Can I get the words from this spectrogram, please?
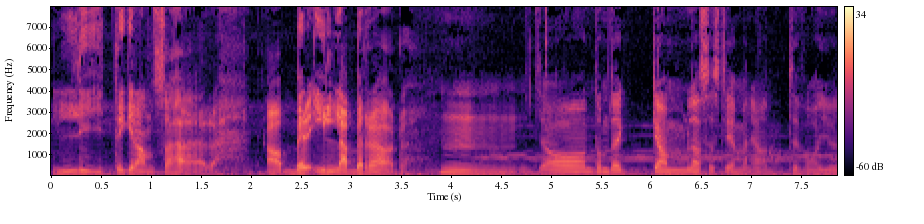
lite grann så här ja, illa berörd. Hmm, ja, de där gamla systemen, ja, det var ju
